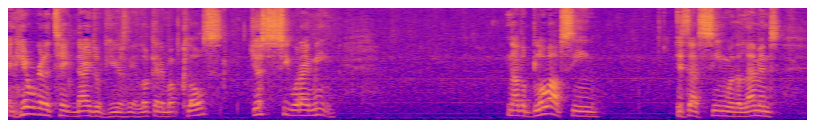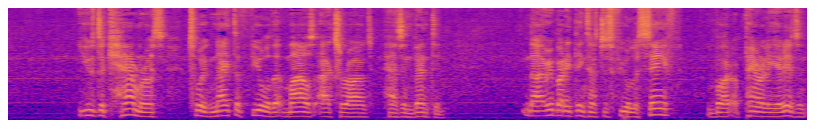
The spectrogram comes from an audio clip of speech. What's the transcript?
And here we're going to take Nigel Gearsley and look at him up close just to see what I mean. Now the blowout scene is that scene where the Lemons use the cameras to ignite the fuel that Miles Axelrod has invented. Now everybody thinks that this fuel is safe, but apparently it isn't.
